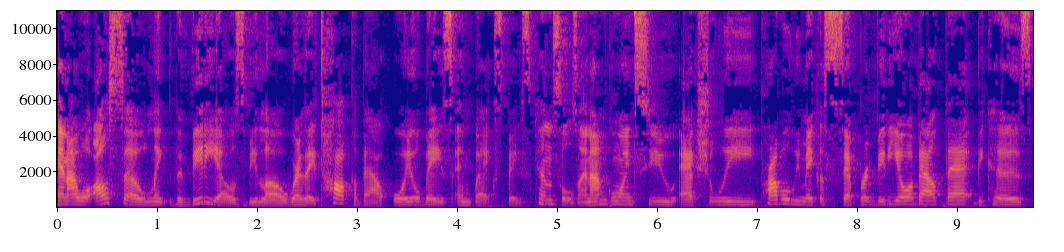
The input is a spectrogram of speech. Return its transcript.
And I will also link the videos below where they talk about oil-based and wax-based pencils. And I'm going to actually probably make a separate video about that because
